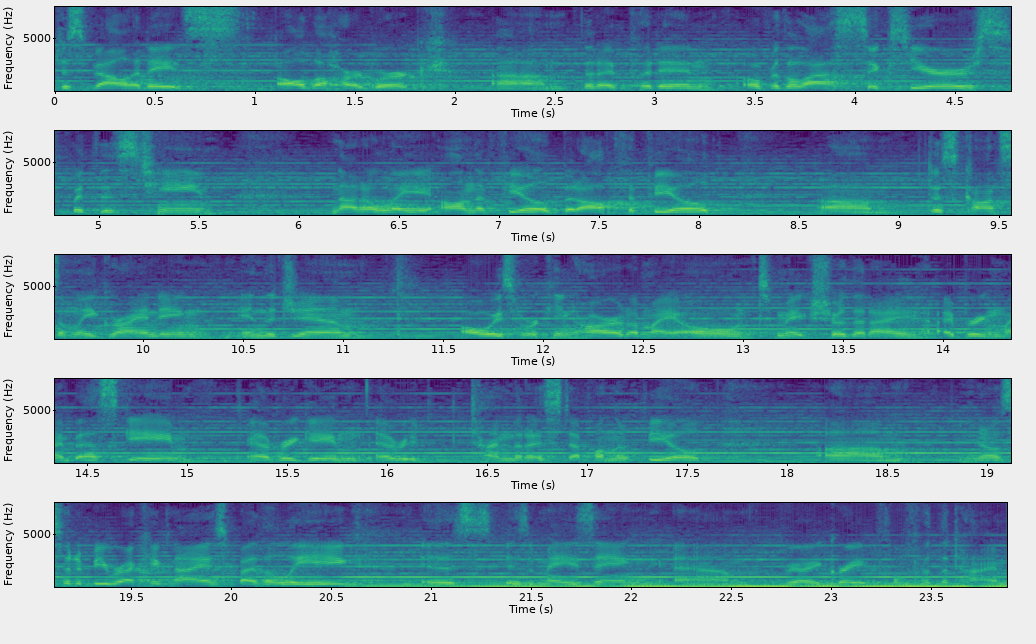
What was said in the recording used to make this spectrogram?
Just validates all the hard work um, that I put in over the last six years with this team, not only on the field but off the field. Um, just constantly grinding in the gym, always working hard on my own to make sure that I, I bring my best game every game, every time that I step on the field. Um, you know, so to be recognized by the league is is amazing. I'm very grateful for the time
